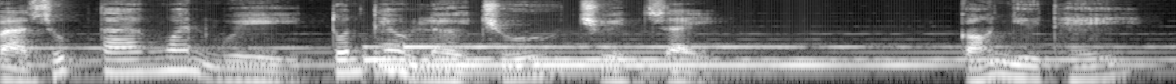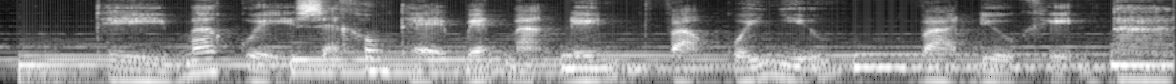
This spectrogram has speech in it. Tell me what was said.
và giúp ta ngoan ngùi tuân theo lời chúa truyền dạy. Có như thế, thì ma quỷ sẽ không thể bén mảng đến và quấy nhiễu và điều khiển ta.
